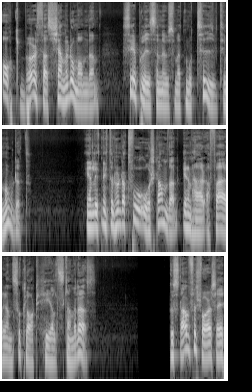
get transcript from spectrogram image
och Berthas kännedom om den ser polisen nu som ett motiv till mordet. Enligt 1902 års standard är den här affären såklart helt skandalös. Gustav försvarar sig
